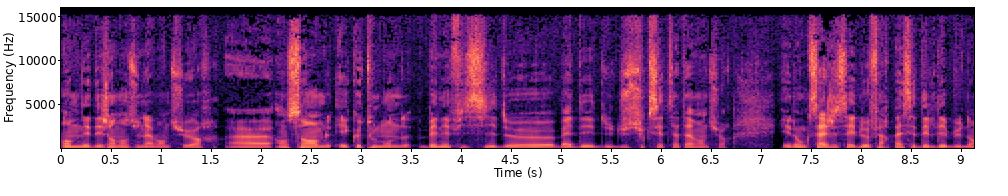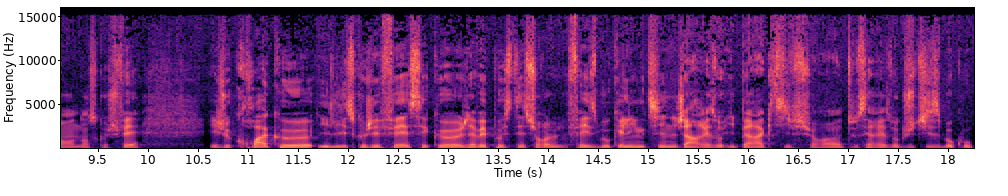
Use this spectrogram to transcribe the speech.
emmener des gens dans une aventure euh, ensemble et que tout le monde bénéficie de, bah, des, du succès de cette aventure. Et donc ça, j'essaye de le faire passer dès le début dans, dans ce que je fais. Et je crois que Illy, ce que j'ai fait, c'est que j'avais posté sur Facebook et LinkedIn. J'ai un réseau hyper actif sur euh, tous ces réseaux que j'utilise beaucoup.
